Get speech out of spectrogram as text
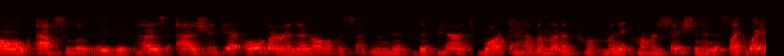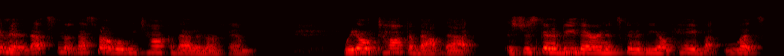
oh absolutely because as you get older and then all of a sudden the, the parents want to have a money, money conversation and it's like wait a minute that's not that's not what we talk about in our family. We don't talk about that. It's just going to be there and it's going to be okay but let's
